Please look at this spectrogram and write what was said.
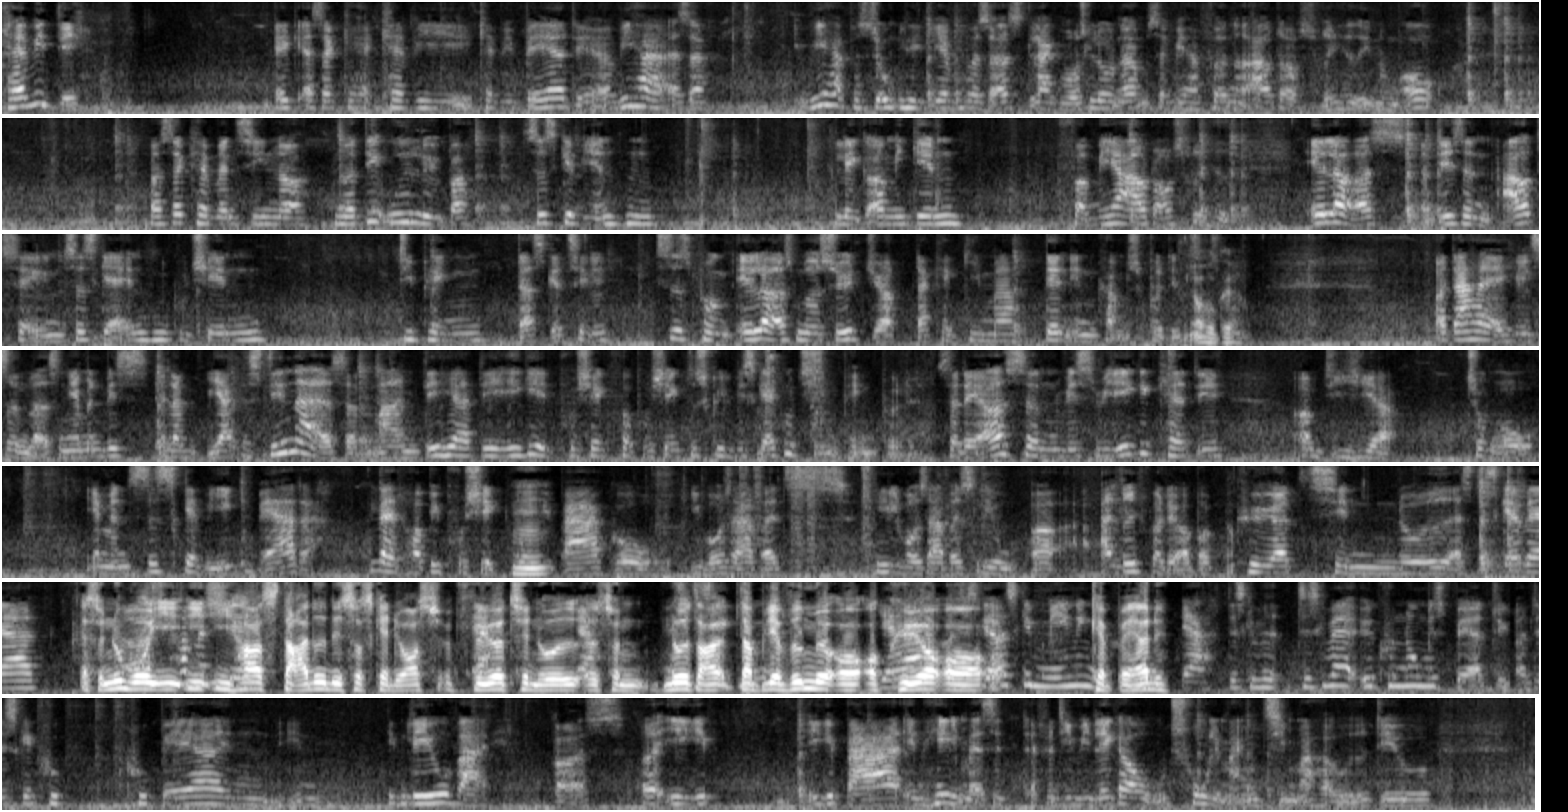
kan vi det? Ikke? Altså, kan, kan, vi, kan vi bære det? Og vi har, altså, vi har personligt hjemme hos os lagt vores lån om, så vi har fået noget afdragsfrihed i nogle år. Og så kan man sige, når, når det udløber, så skal vi enten lægge om igen for mere afdragsfrihed, eller også, og det er sådan aftalen, så skal jeg enten kunne tjene de penge, der skal til tidspunkt, eller også mod at søge et job, der kan give mig den indkomst på det tidspunkt. Okay. Og der har jeg hele tiden været sådan, jamen hvis, eller jeg Christina er sådan, nej, men det her, det er ikke et projekt for projektets skyld, vi skal kunne tjene penge på det. Så det er også sådan, hvis vi ikke kan det om de her to år, jamen så skal vi ikke være der være et hobbyprojekt, mm. hvor vi bare går i vores arbejds, hele vores arbejdsliv og aldrig får det op at køre til noget. Altså, der skal være... Altså nu, hvor I, I, I har startet det, så skal det også føre ja. til noget, ja. altså, noget der, der bliver ved med at, at ja, køre og, og, og mening kan bære det. Ja, det skal, det skal være økonomisk bæredygtigt, og det skal kunne, kunne bære en, en, en levevej også, og ikke ikke bare en hel masse, fordi vi lægger jo utrolig mange timer herude. Det er jo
